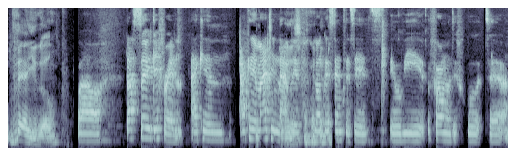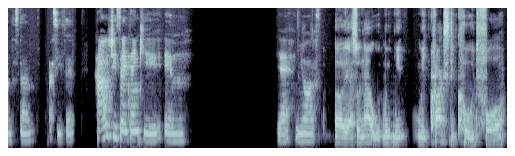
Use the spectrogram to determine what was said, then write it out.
There you go. Wow. That's so different. I can I can imagine that with longer sentences, it will be far more difficult to understand, as you said. How would you say thank you in yeah, in your Oh yeah, so now we, we we cracked the code for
